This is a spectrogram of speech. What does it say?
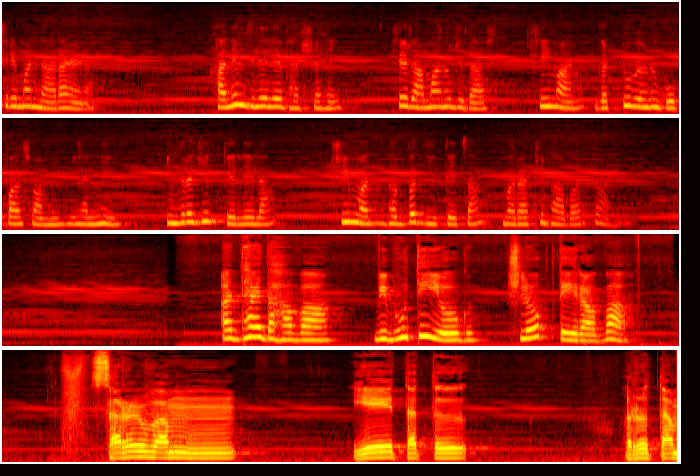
श्रीमान नारायण. खालील दिलेले भाष्य हे श्री रामानुजदास श्रीमान गट्टू वेणुगोपाल स्वामी यांनी इंग्रजीत केलेला श्रीमद भगवद्गीतेचा मराठी भावार्थ आहे. अध्याय दहावा विभूती योग श्लोक तेरावा. सर्वं एतत् ऋतं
